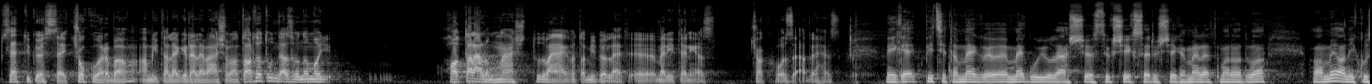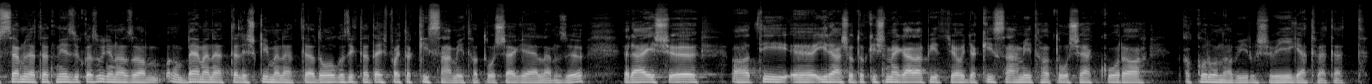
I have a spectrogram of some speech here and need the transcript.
szedtük össze egy csokorba, amit a legrelevánsabban tartottunk, de azt gondolom, hogy ha találunk más tudományokat, amiből lehet meríteni, az csak hozzáad ehhez. Még egy picit a meg, megújulás szükségszerűsége mellett maradva, ha a mechanikus szemléletet nézzük, az ugyanaz a bemenettel és kimenettel dolgozik, tehát egyfajta kiszámíthatóság jellemző rá, és a ti írásotok is megállapítja, hogy a kiszámíthatóság kora a koronavírus véget vetett.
